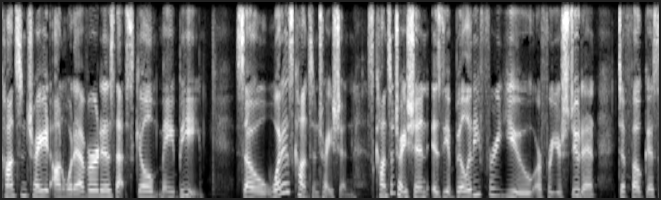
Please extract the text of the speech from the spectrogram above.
Concentrate on whatever it is that skill may be. So, what is concentration? Concentration is the ability for you or for your student to focus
